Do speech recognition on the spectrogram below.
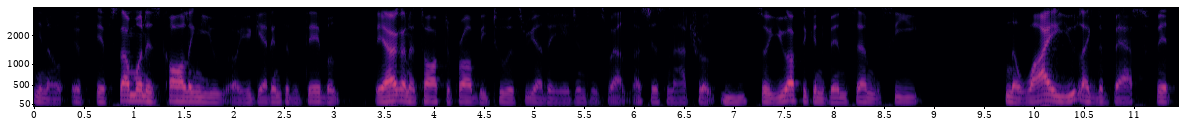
you know, if if someone is calling you or you get into the table, they are going to talk to probably two or three other agents as well. That's just natural. Mm-hmm. So you have to convince them to see, you know, why are you like the best fit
